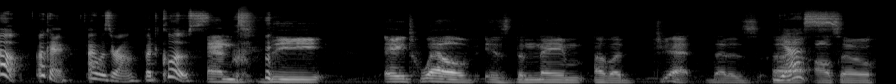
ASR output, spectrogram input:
Oh, okay. I was wrong, but close. and the A12 is the name of a jet that is uh, Yes. also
